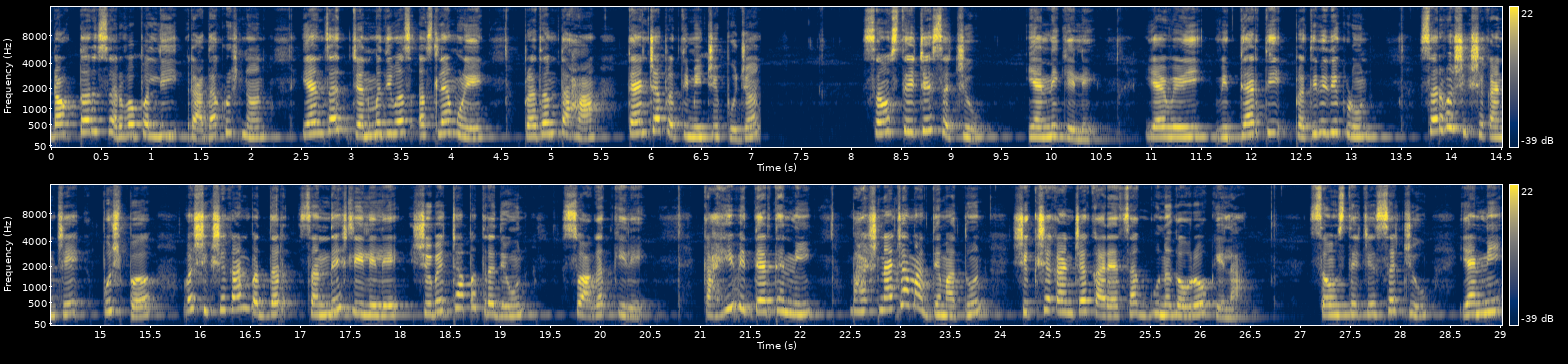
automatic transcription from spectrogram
डॉक्टर सर्वपल्ली राधाकृष्णन यांचा जन्मदिवस असल्यामुळे प्रथमत त्यांच्या प्रतिमेचे पूजन संस्थेचे सचिव यांनी केले. यावेळी विद्यार्थी प्रतिनिधीकडून सर्व शिक्षकांचे पुष्प व शिक्षकांबद्दल संदेश लिहिलेले शुभेच्छापत्र देऊन स्वागत केले. काही विद्यार्थ्यांनी भाषणाच्या माध्यमातून शिक्षकांच्या कार्याचा गुणगौरव केला. संस्थेचे सचिव यांनी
